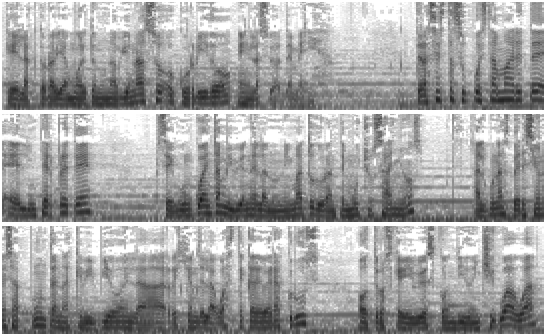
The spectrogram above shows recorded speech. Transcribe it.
que el actor había muerto en un avionazo ocurrido en la ciudad de Mérida. Tras esta supuesta muerte, el intérprete, según cuentan, vivió en el anonimato durante muchos años. Algunas versiones apuntan a que vivió en la región de la Huasteca de Veracruz, otros que vivió escondido en Chihuahua,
